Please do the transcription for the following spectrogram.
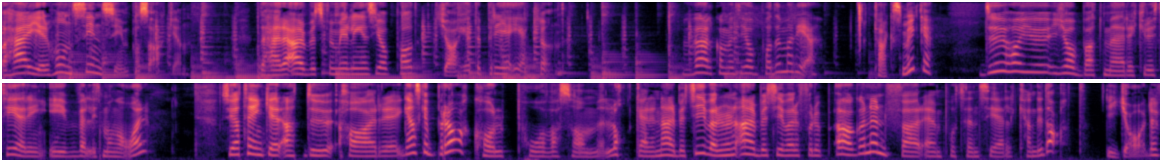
och här ger hon sin syn på saken. Det här är Arbetsförmedlingens jobbpodd. Jag heter Priya Eklund. Välkommen till jobbpodden Maria. Tack så mycket. Du har ju jobbat med rekrytering i väldigt många år. Så jag tänker att du har ganska bra koll på vad som lockar en arbetsgivare, hur en arbetsgivare får upp ögonen för en potentiell kandidat. Ja, det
